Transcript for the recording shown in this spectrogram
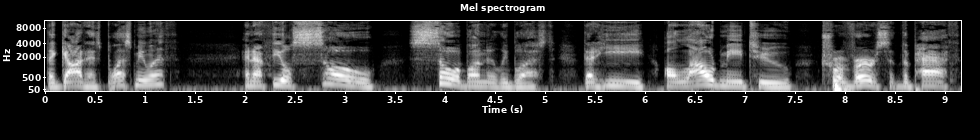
that God has blessed me with. And I feel so, so abundantly blessed that He allowed me to traverse the path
